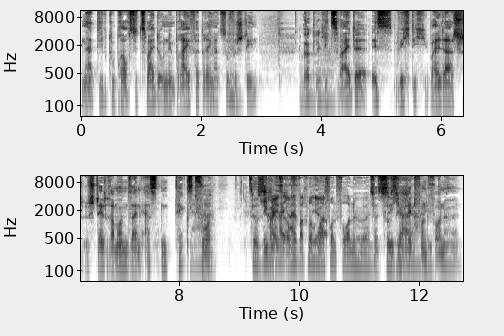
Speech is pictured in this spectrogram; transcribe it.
na, die, du brauchst die zweite, um den Breiverdränger zu Mhm. verstehen. Wirklich? Die zweite ist wichtig, weil da stellt Ramon seinen ersten Text Ja. vor. Zur Sicherheit auf- einfach nochmal ja. von vorne hören. Zur Zur Sicherheit, von vorne hören.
